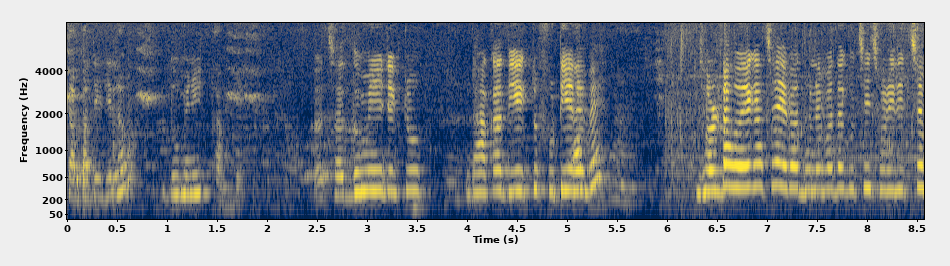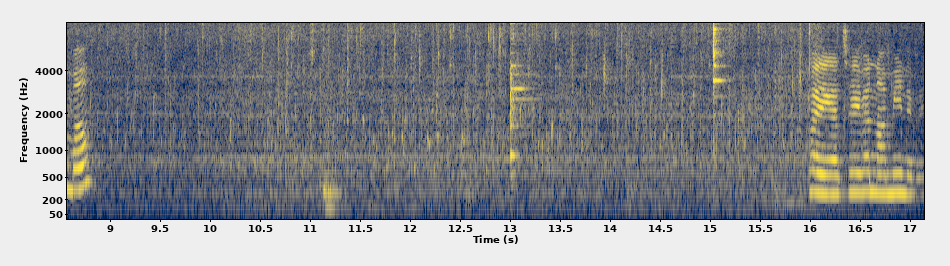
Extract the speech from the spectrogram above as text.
চাপা দিয়ে দিলাম দু মিনিট থাকবে। আচ্ছা দু মিনিট একটু ঢাকা দিয়ে একটু ফুটিয়ে নেবে। হ্যাঁ। ঝোলটা হয়ে গেছে এবার ধনেপাতা কুচি ছড়িয়ে দিচ্ছে মা। হয়ে গেছে এবার নামিয়ে নেবে।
